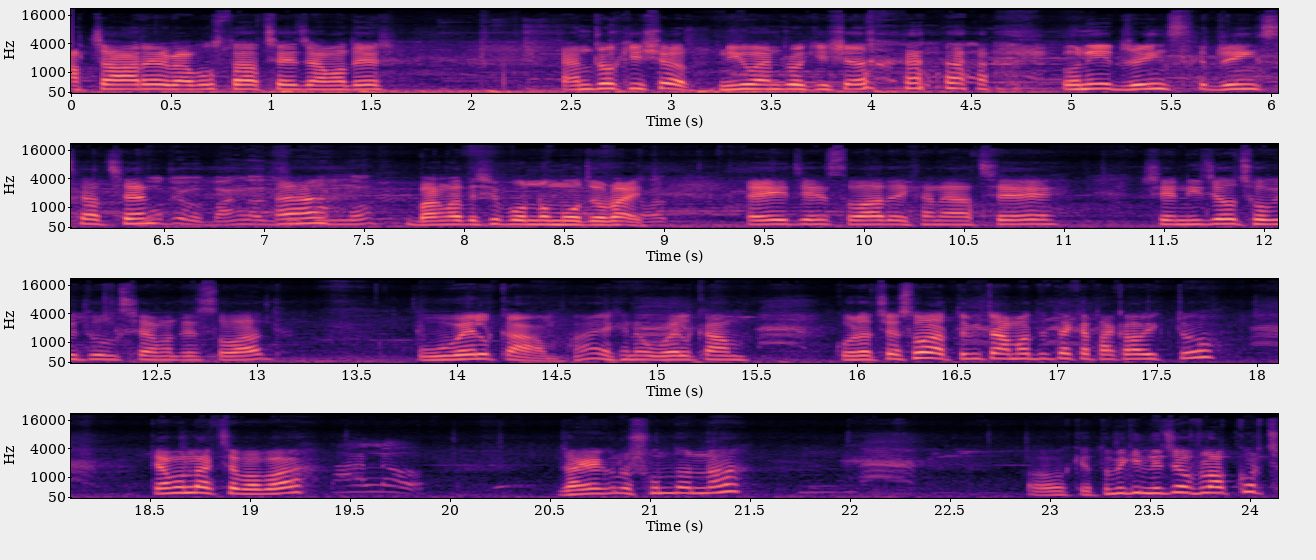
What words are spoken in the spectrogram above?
আচারের ব্যবস্থা আছে যে আমাদের Andrew Kishore new Andrew Kishore উনি ড্রিঙ্কস ড্রিঙ্কস পণ্য। বাংলাদেশি পণ্য মোজো রাইট এই যে সোয়াদ এখানে আছে সে নিজেও ছবি তুলছে আমাদের সোয়াদ। ওয়েলকাম হ্যাঁ এখানে ওয়েলকাম করেছে। সোয়াদ তুমি তো আমাদের থেকে তাকাও একটু। কেমন লাগছে বাবা? জায়গাগুলো সুন্দর না? ওকে তুমি কি নিজেও ব্লগ করছ?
